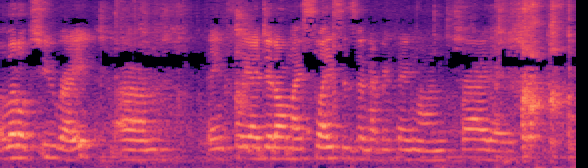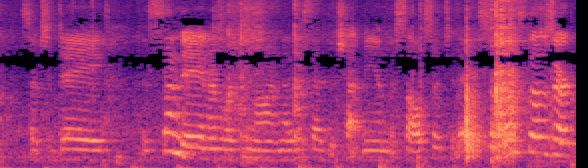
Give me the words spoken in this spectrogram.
A little too ripe. Um, thankfully, I did all my slices and everything on Friday. So today is Sunday, and I'm working on, as I said, the chutney and the salsa today. So once those are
